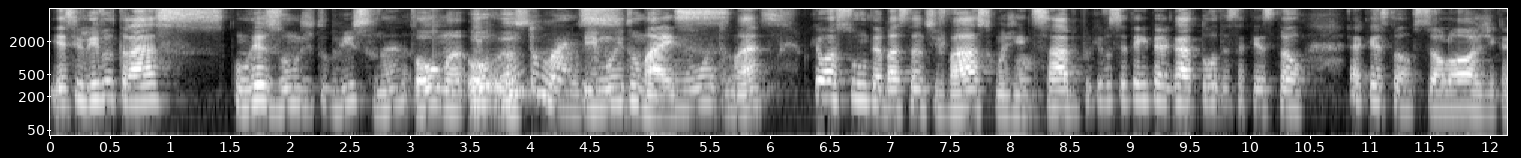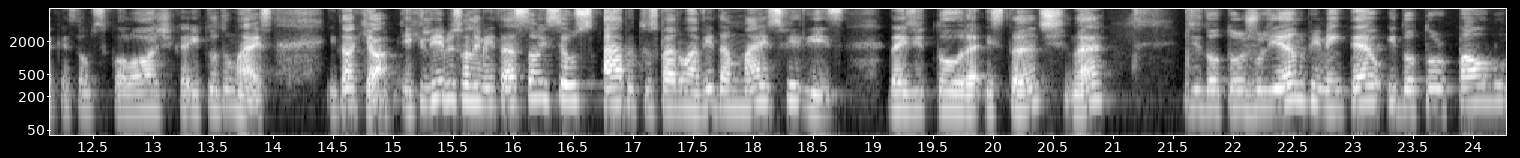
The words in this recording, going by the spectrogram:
E esse livro traz um resumo de tudo isso, né? Ou uma, E ou os- muito mais. e muito mais. Muito né? mais. Porque o assunto é bastante vasto, como a gente sabe, porque você tem que pegar toda essa questão, a questão fisiológica, a questão psicológica e tudo mais. Então aqui, ó, Equilibre sua alimentação e seus hábitos para uma vida mais feliz, da editora Estante, né? De Dr. Juliano Pimentel e Dr. Paulo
